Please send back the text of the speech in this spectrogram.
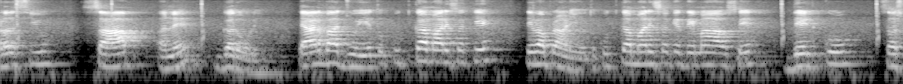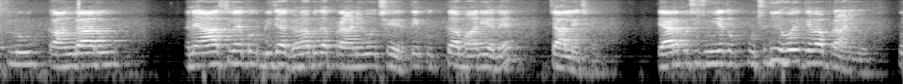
અળસિયું, સાપ અને ગરોળી. ત્યારબાદ જોઈએ તો કૂદકા મારી શકે તેવા પ્રાણીઓ. તો કૂદકા મારી શકે તેમાં આવશે દેડકો, સસલું, કાંગારું અને આ સિવાય બીજા ઘણા બધા પ્રાણીઓ છે તે કૂદકા મારી અને ચાલે છે. ત્યાર પછી જોઈએ તો પૂંછડી હોય તેવા પ્રાણીઓ. તો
